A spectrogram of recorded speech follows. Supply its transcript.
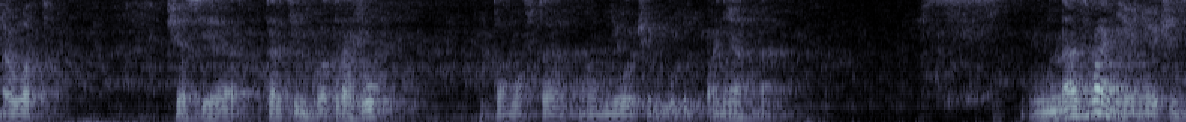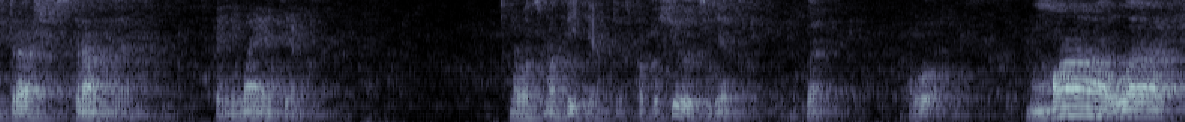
Вот. Сейчас я картинку отражу, потому что ну, не очень будет понятно. Название у нее очень страш, странное, понимаете? Вот смотрите, фокусируется, нет? Да? Вот. Малафемена.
